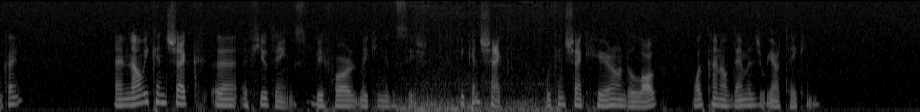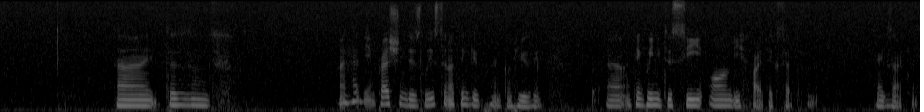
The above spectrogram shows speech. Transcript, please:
Okay? And now we can check uh, a few things before making a decision. We can check we can check here on the log what kind of damage we are taking. Uh, it doesn't I had the impression this list and I think it's confusing uh, I think we need to see on the fight except exactly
